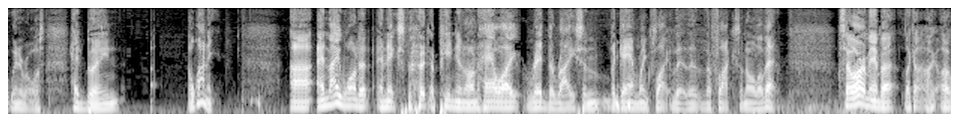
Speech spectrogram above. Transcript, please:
whenever it was, had been a oney. Uh, and they wanted an expert opinion on how I read the race and the gambling flux, the, the, the flux and all of that. So I remember, like, I, I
